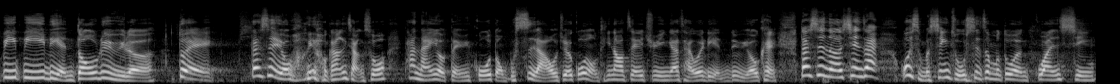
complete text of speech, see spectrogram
B B 脸都绿了，对，但是有网友刚刚讲说，她男友等于郭董，不是啊？我觉得郭董听到这一句应该才会脸绿，OK。但是呢，现在为什么新竹市这么多人关心？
